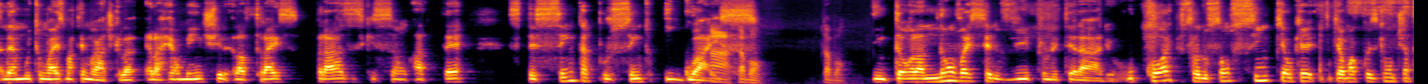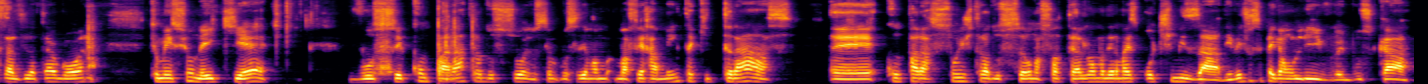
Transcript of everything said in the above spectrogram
ela é muito mais matemática. Ela, ela realmente ela traz frases que são até 60% iguais. Ah, tá bom, tá bom. Então ela não vai servir para o literário. O corpo de tradução, sim, que é o que, que é uma coisa que eu não tinha trazido até agora, que eu mencionei, que é você comparar traduções, você, você tem uma, uma ferramenta que traz é, comparações de tradução na sua tela de uma maneira mais otimizada. Em vez de você pegar um livro e buscar,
